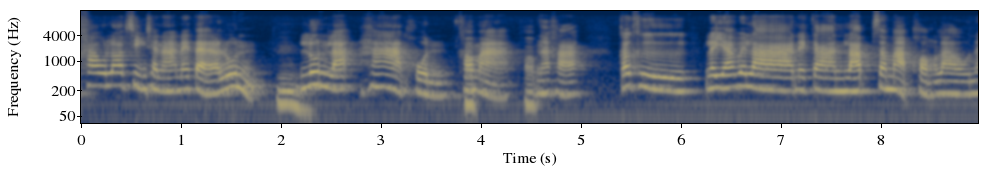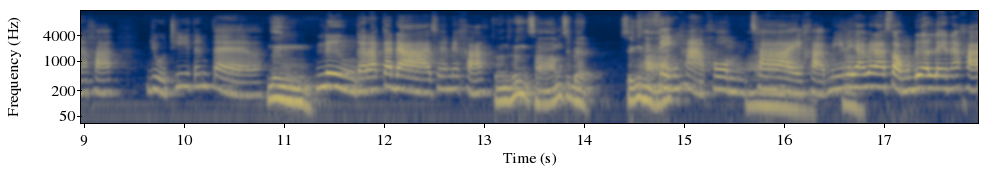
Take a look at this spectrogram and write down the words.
เข้ารอบชิงชนะในแต่ละรุ่นอืมรุ่นละ 5 คนเข้ามาครับนะคะ ก็คือระยะเวลาในการรับสมัครของเรานะคะ อยู่ที่ตั้งแต่หนึ่ง1กรกฎาใช่ไหมคะ จนถึงสาม สิบเอ็ดสิงหาสิงหาคมอ่าใช่ค่ะ มีระยะเวลา 2 เดือนเลยนะคะ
